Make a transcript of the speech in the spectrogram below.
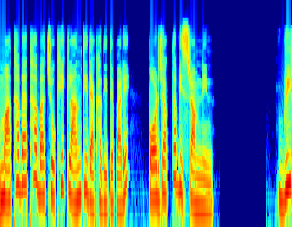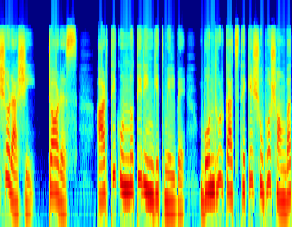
মাথা ব্যথা বা চোখে ক্লান্তি দেখা দিতে পারে, পর্যাপ্তা বিশ্রাম নিন। বৃষ রাশি টরেস, আর্থিক উন্নতির ইঙ্গিত মিলবে। বন্ধুর কাছ থেকে শুভ সংবাদ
